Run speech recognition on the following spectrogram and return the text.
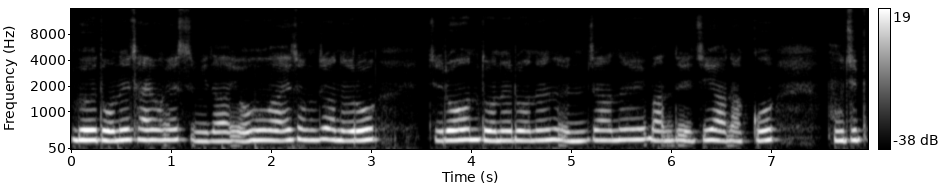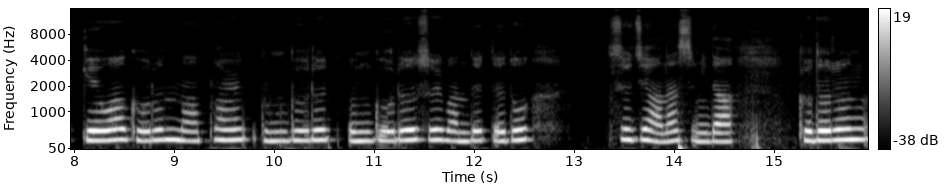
그 돈을 사용했습니다. 여호와의 성전으로 들어온 돈으로는 은잔을 만들지 않았고 부집개와 그릇 나팔 금그릇 은그릇을 만들 때도 쓰지 않았습니다. 그들은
